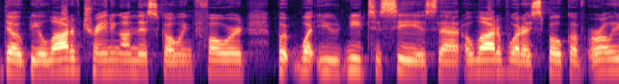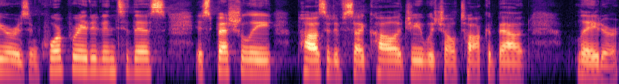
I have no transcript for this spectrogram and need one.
there'll be a lot of training on this going forward, but what you need to see is that a lot of what I spoke of earlier is incorporated into this, especially positive psychology, which I'll talk about later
